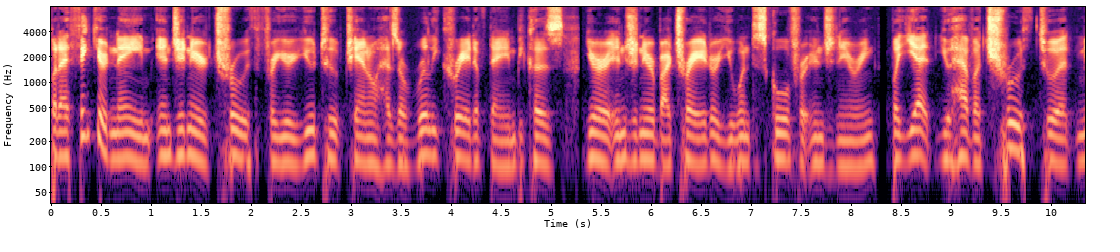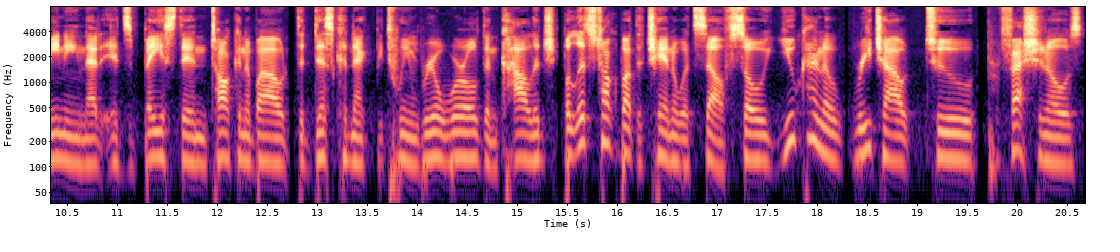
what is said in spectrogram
But I think your name, Engineered Truth, for your YouTube channel has a really creative name because you're an engineer by trade or you went to school for engineering, but yet you have a truth to it, meaning that it's based in talking about the disconnect between real world and college. But let's talk about the channel itself. So you kind of reach out to professionals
